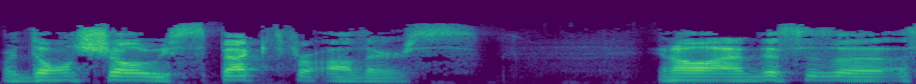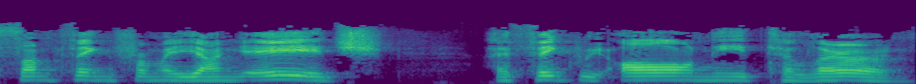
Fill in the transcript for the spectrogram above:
or don't show respect for others. You know, and this is a, a something from a young age. I think we all need to learn.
